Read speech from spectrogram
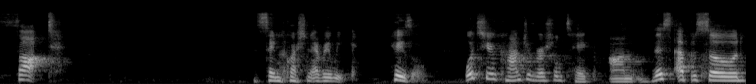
thought. Same question every week. Hazel, what's your controversial take on this episode,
